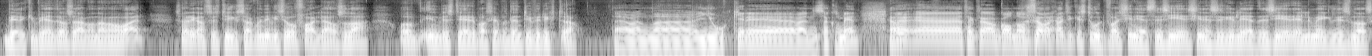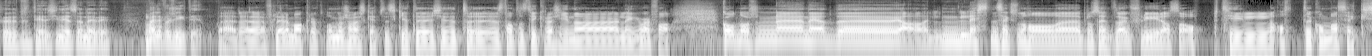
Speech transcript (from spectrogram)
ble det ikke bedre, og så er man der man var, så er det ganske stygg sak. Men det viser hvor farlig det er også da å investere basert på den type rykter. da. Det er jo en eh, joker i verdensøkonomien. Ja. Du, eh, jeg tenkte nå... Så skal man kanskje ikke stole på hva kinesere sier, kinesiske ledere sier, eller meglere som da skal representere kineserne. Eller. Litt forsiktig. Det er eh, flere makroøkonomer som er skeptiske til statistikk fra Kina lenge. i hvert fall. Golden Ocean eh, ned eh, ja, nesten 6,5 i dag. Flyr altså opp til 8,6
